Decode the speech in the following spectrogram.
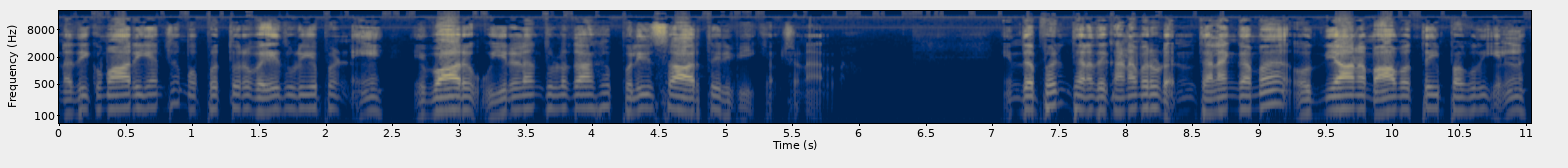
நதிகுமாரி என்று முப்பத்தொரு வயதுடைய பெண்ணே இவ்வாறு உயிரிழந்துள்ளதாக போலீசார் தெரிவிக்கின்றனர். இந்த பெண் தனது கணவருடன் தலங்கம உத்தியான மாவத்தை பகுதியில்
